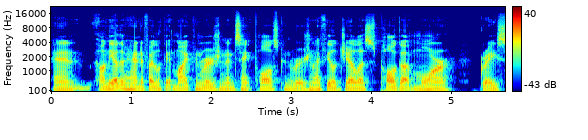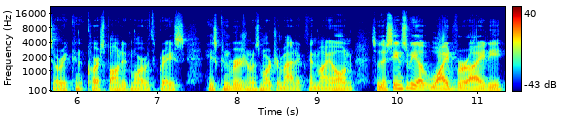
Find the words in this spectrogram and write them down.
And on the other hand, if I look at my conversion and St. Paul's conversion, I feel jealous. Paul got more grace or he corresponded more with grace, his conversion was more dramatic than my own. So there seems to be a wide variety.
